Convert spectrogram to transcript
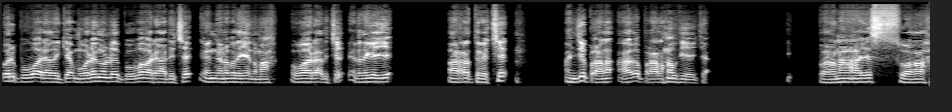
ഒരു പൂവ് ആരാധിക്കുക. മൂലം കൊണ്ട് പൂവ് ആരാധിച്ച് ഗണപതിയെ നമ പൂവ് ആരാധിച്ച് ഇടത് കൈ അറത്ത് വെച്ച് അഞ്ച് പ്രാണ ആകെ പ്രാണാവധി അയക്കുക പ്രാണായ സ്വാഹ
